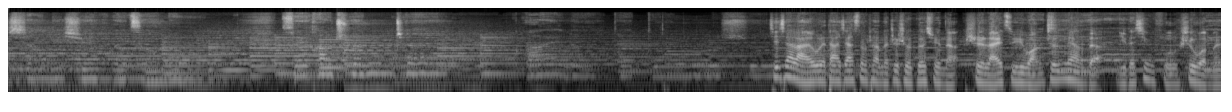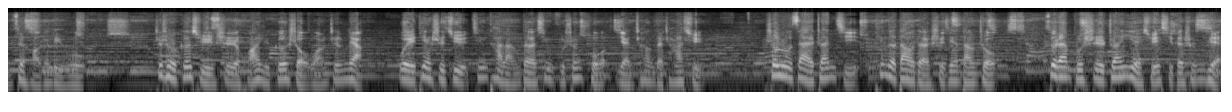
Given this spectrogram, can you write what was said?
想你学会走路，最好纯真。接下来为大家送上的这首歌曲呢，是来自于王铮亮的《你的幸福是我们最好的礼物》。这首歌曲是华语歌手王铮亮为电视剧《金太郎的幸福生活》演唱的插曲，收录在专辑《听得到的时间》当中。虽然不是专业学习的声乐，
